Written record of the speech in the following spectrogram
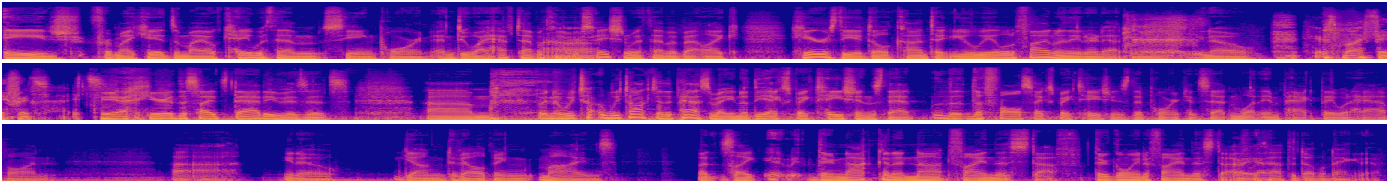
age for my kids am I okay with them seeing porn, and do I have to have a Uh. conversation with them about like, here's the adult content you'll be able to find on the internet, you know, here's my favorite sites. yeah, here are the sites daddy visits. Um, but no, we talked we talked in the past about you know the expectations that the, the false expectations that porn can set and what impact they would have on, uh, you know, young developing minds. But it's like they're not going to not find this stuff. They're going to find this stuff Oh, yeah. without the double negative.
